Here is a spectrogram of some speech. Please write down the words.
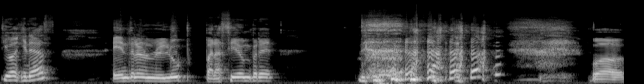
¿Te imaginas? Entran en un loop para siempre. wow.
